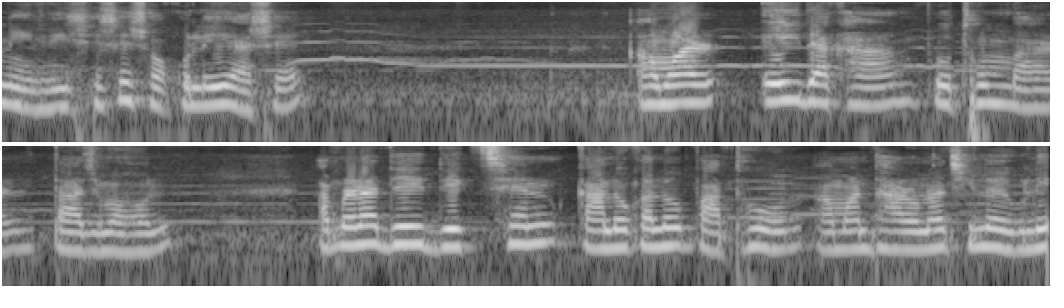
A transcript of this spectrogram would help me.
নির্বিশেষে সকলেই আসে। আমার এই দেখা প্রথমবার তাজমহল। আপনারা যে দেখছেন কালো কালো পাথর, আমার ধারণা ছিল এগুলি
